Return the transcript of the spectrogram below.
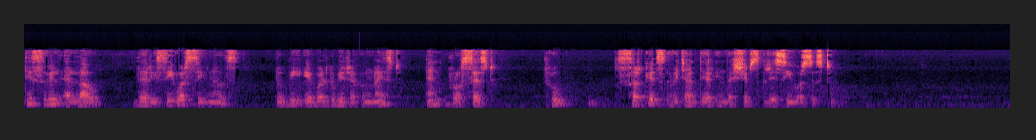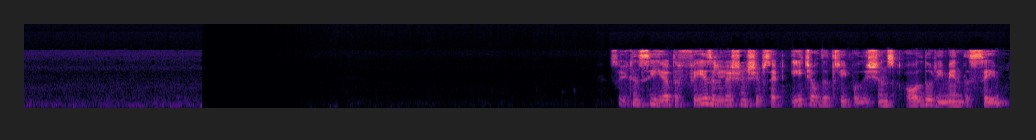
this will allow the receiver signals to be able to be recognized and processed through circuits which are there in the ship's receiver system. So you can see here the phase relationships at each of the three positions although remain the same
